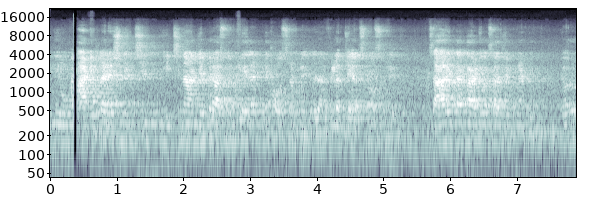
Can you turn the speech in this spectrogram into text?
ఇది ఒక ఆ డిక్లరేషన్ ఇచ్చి ఇచ్చిన అని చెప్పి రాస్తాం లేదంటే అవసరం లేదు. ఫిల్అప్ చేయాల్సిన అవసరం లేదు. సార్ ఇందాక ఆడియో సార్ చెప్పినట్టు ఎవరు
